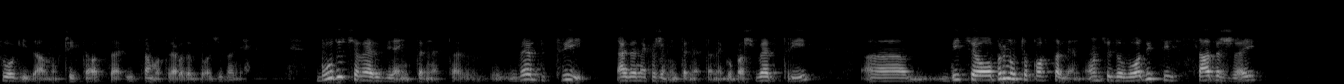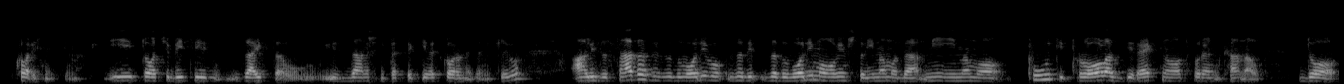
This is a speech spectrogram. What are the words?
svog idealnog čitaoca i samo treba da dođe do njega. Buduća verzija interneta, Web 3, ajde da ne kažem interneta, nego baš Web 3, uh, bit će obrnuto postavljen. On će dovoditi sadržaj korisnicima. I to će biti zaista u, iz današnje perspektive skoro nezamislivo. Ali za sada za zadovoljimo, zadovoljimo ovim što imamo da mi imamo put i prolaz direktno otvoren kanal do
